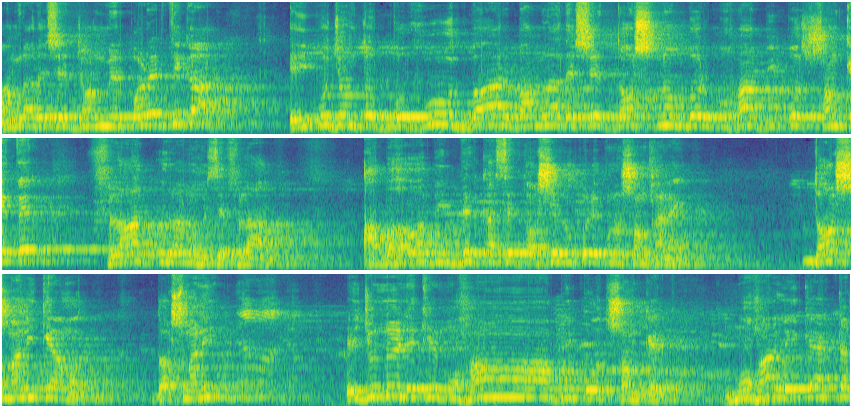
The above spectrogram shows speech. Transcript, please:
বাংলাদেশের জন্মের পরের থেকে এই পর্যন্ত বহুতবার বাংলাদেশে দশ নম্বর মহাবিপদ সংকেতের ফ্লাগ উড়ানো হয়েছে ফ্লাগ আবহাওয়াবিদদের কাছে দশের উপরে কোনো সংখ্যা নাই। দশ মানি কেমন দশ মানি? এই জন্যই লেখে মহাবিপদ সংকেত। মহা লেখে একটা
